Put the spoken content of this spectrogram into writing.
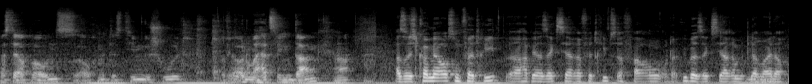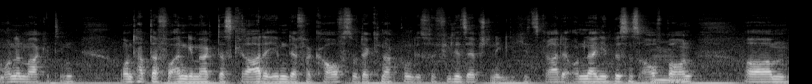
Hast ja auch bei uns auch mit das Team geschult. Dafür auch nochmal herzlichen Dank. Ja. Also ich komme ja aus dem Vertrieb, äh, habe ja sechs Jahre Vertriebserfahrung oder über sechs Jahre mittlerweile mhm. auch im Online-Marketing und habe da vor allem gemerkt, dass gerade eben der Verkauf so der Knackpunkt ist für viele Selbstständige, die jetzt gerade online ihr Business mhm. aufbauen. Mhm. Ähm,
